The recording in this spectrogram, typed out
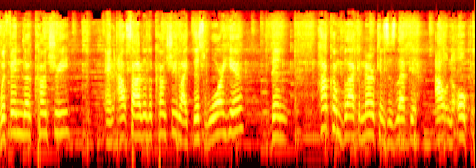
within the country and outside of the country, like this war here, then how come black Americans is left out in the open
